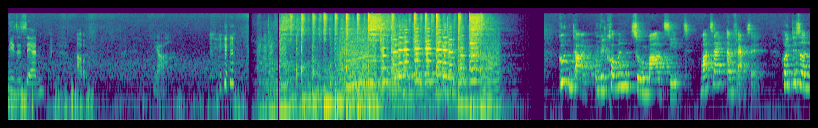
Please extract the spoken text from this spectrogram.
diese sehen. Aber Ja. Guten Tag und willkommen zur Mahlzeit. Mahlzeit am Fernsehen. Heute sollen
